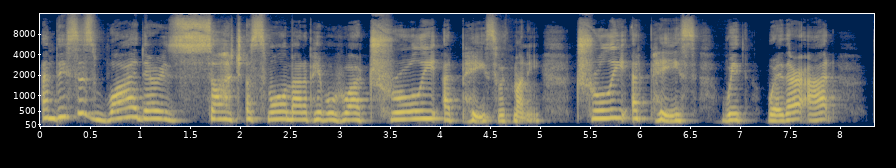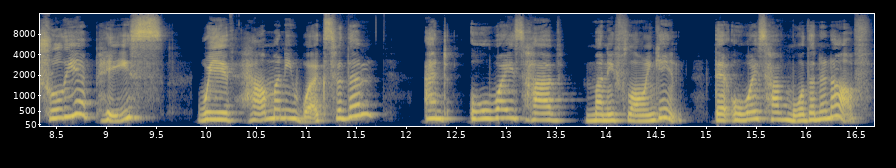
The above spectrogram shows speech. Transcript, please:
And this is why there is such a small amount of people who are truly at peace with money, truly at peace with where they're at, truly at peace with how money works for them, and always have money flowing in. They always have more than enough.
